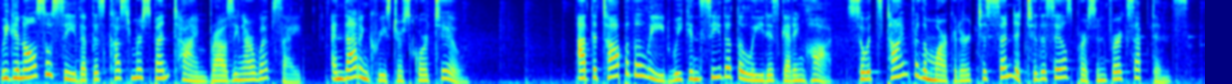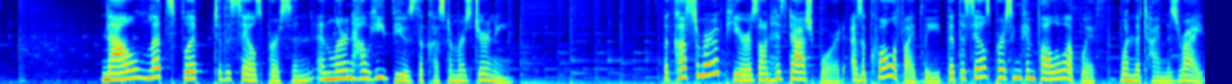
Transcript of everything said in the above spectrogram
We can also see that this customer spent time browsing our website, and that increased her score too. At the top of the lead, we can see that the lead is getting hot, so it's time for the marketer to send it to the salesperson for acceptance. Now let's flip to the salesperson and learn how he views the customer's journey. The customer appears on his dashboard as a qualified lead that the salesperson can follow up with when the time is right.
